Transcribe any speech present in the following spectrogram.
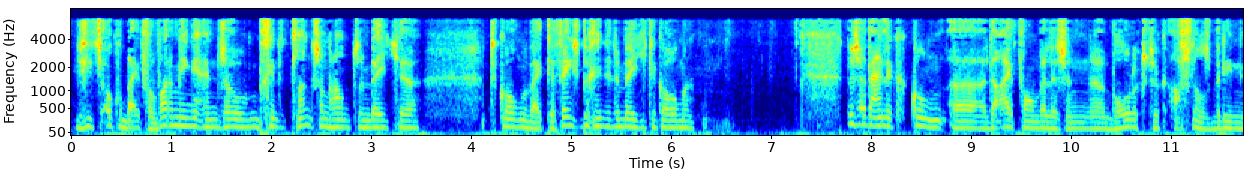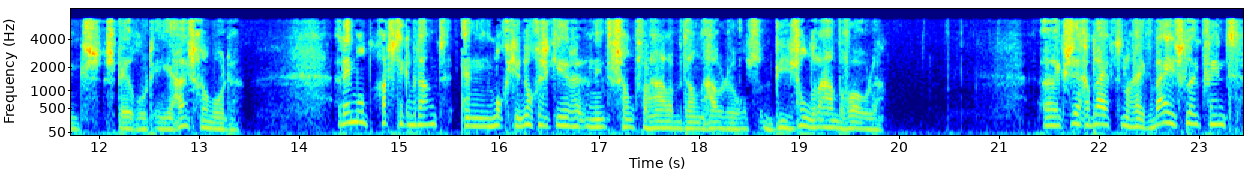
Je ziet ze ook wel bij verwarmingen en zo begint het langzamerhand een beetje te komen. Bij tv's begint het een beetje te komen. Dus uiteindelijk kon uh, de iPhone wel eens een behoorlijk stuk afstandsbedieningsspeelgoed in je huis gaan worden. Raymond, hartstikke bedankt. En mocht je nog eens een keer een interessant verhaal hebben, dan houden we ons bijzonder aanbevolen. Uh, ik zou zeggen, blijf er nog even bij als je het leuk vindt.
